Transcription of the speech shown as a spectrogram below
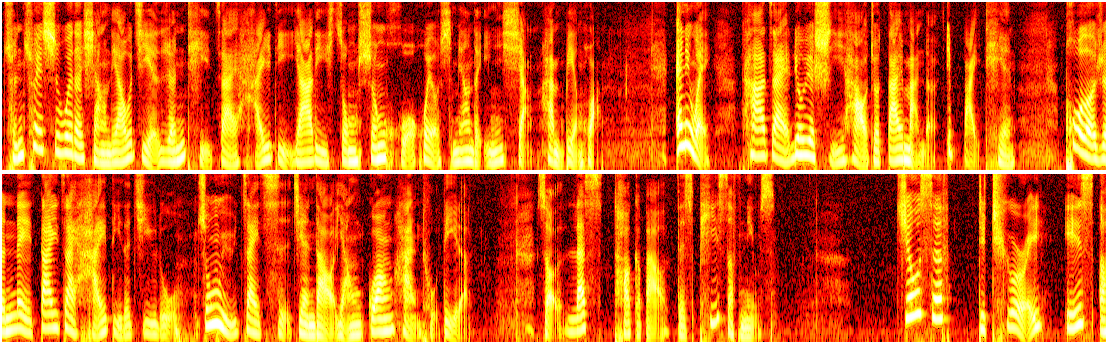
纯粹是为了想了解人体在海底压力中生活会有什么样的影响和变化。Anyway，他在六月十一号就待满了一百天，破了人类待在海底的记录，终于再次见到阳光和土地了。So let's talk about this piece of news. Joseph Dituri is a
